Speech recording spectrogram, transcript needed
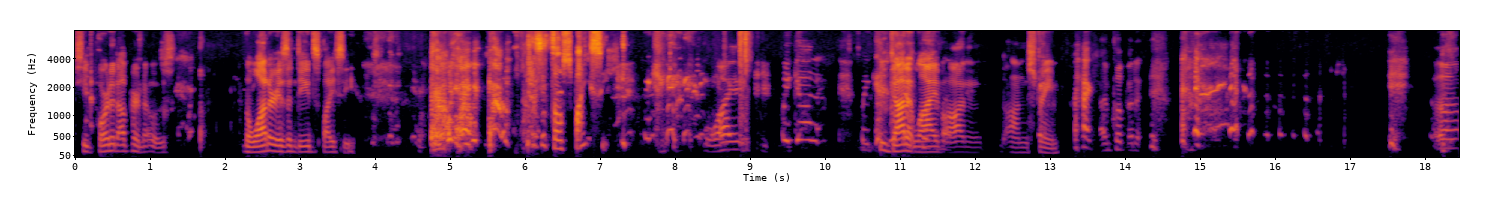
She poured it up her nose. The water is indeed spicy. Why is it so spicy? Why? We got it. We got, We got it live on on stream. I'm clipping it. Uh,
